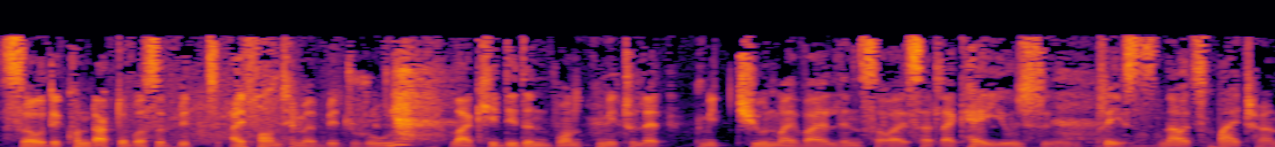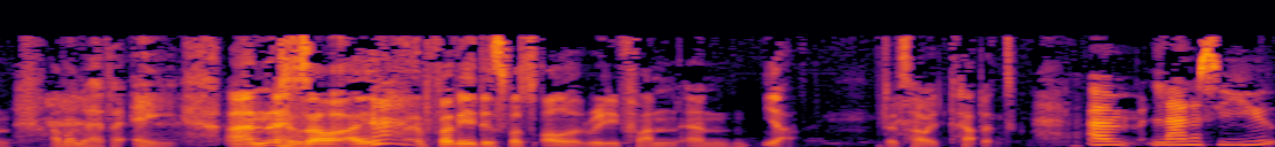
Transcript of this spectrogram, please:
So the conductor was a bit. I found him a bit rude. like he didn't want me to let me tune my violin. So I said like, "Hey, you, please, now it's my turn. I want to have an A." And so I, for me, this was all really fun, and yeah, that's how it happened. Um, Linus, you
